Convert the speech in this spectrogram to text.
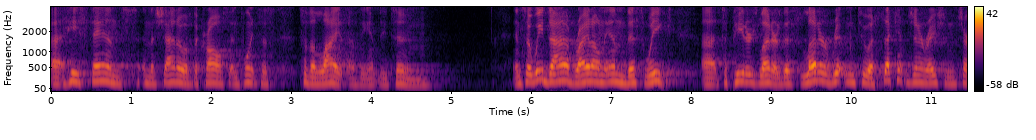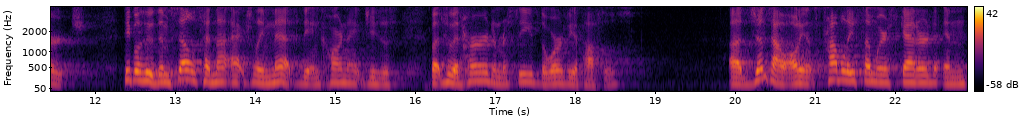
uh, he stands in the shadow of the cross and points us to the light of the empty tomb. And so we dive right on in this week uh, to Peter's letter, this letter written to a second generation church, people who themselves had not actually met the incarnate Jesus, but who had heard and received the word of the apostles a Gentile audience, probably somewhere scattered in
